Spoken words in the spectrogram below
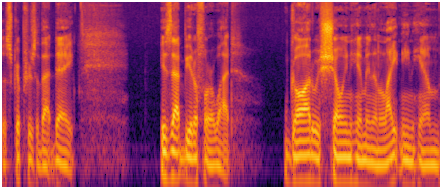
the scriptures of that day. Is that beautiful or what? God was showing him and enlightening him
